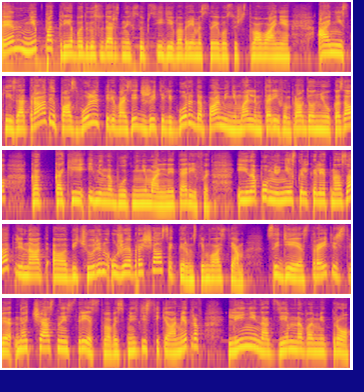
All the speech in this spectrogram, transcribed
метрополитен не потребует государственных субсидий во время своего существования, а низкие затраты позволят перевозить жителей города по минимальным тарифам. Правда, он не указал, как, какие именно будут минимальные тарифы. И напомню, несколько лет назад Ренат э, Бичурин уже обращался к пермским властям с идеей о строительстве на частные средства 80 километров линий надземного метро.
